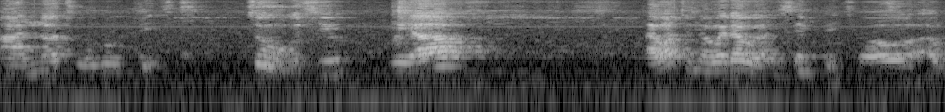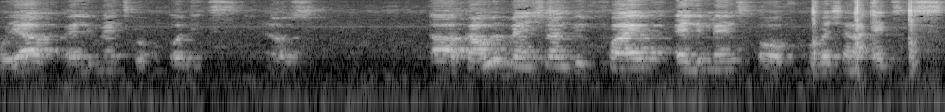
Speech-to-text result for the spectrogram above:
and not rule based. So we see we have I want to know whether we're on the same page or we have elements of audits in us. Uh, can we mention the five elements of professional ethics?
